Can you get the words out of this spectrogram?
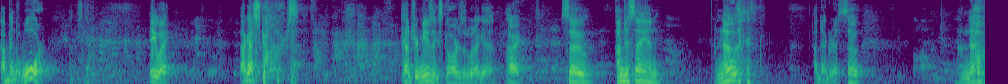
I've been to war. anyway, I got scars. Country music scars is what I got. All right. So I'm just saying, no, I digress. So, no.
